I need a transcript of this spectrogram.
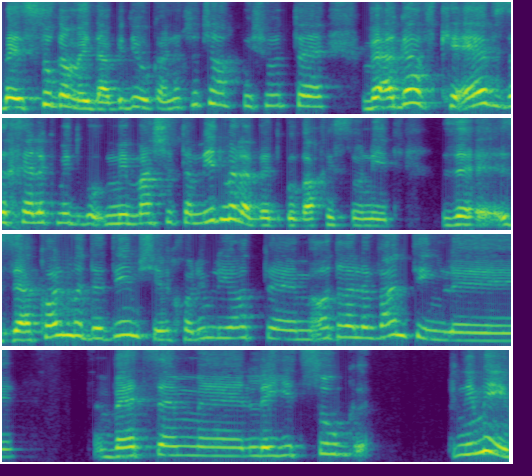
בסוג המידע, בדיוק. אני חושבת שאנחנו פשוט... אה, ואגב, כאב זה חלק מתגוב, ממה שתמיד מלווה תגובה חיסונית. זה, זה הכל מדדים שיכולים להיות אה, מאוד רלוונטיים ל, בעצם אה, לייצוג פנימי,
